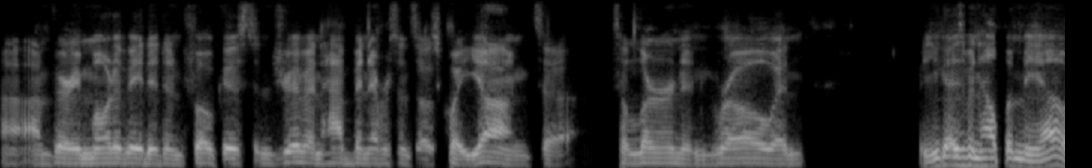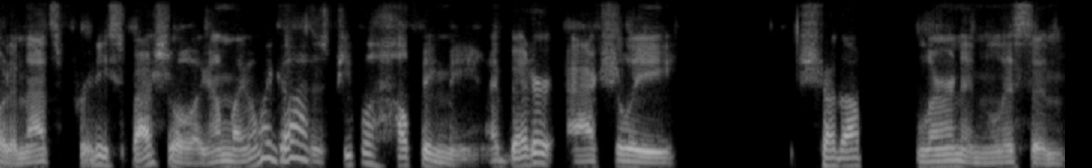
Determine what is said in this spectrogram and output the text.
uh, I'm very motivated and focused and driven. Have been ever since I was quite young to to learn and grow. And you guys have been helping me out, and that's pretty special. Like I'm like, oh my god, there's people helping me. I better actually shut up, learn, and listen,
